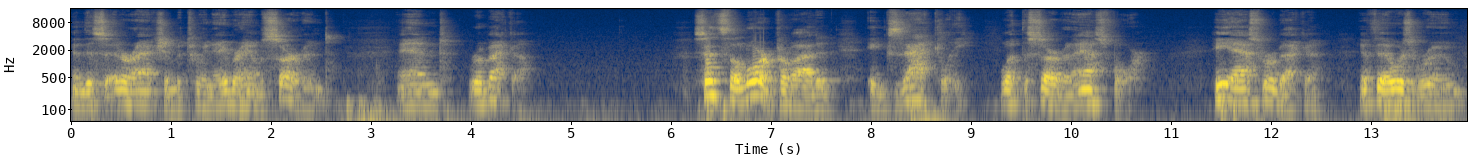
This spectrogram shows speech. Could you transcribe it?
in this interaction between Abraham's servant and Rebekah. Since the Lord provided exactly what the servant asked for, he asked Rebekah if there was room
